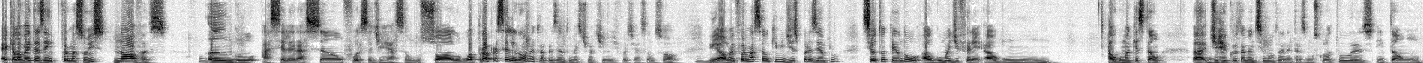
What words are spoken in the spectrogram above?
é que ela vai trazer informações novas. Sim. Ângulo, aceleração, força de reação do solo. O próprio acelerômetro apresenta uma estimativa de força de reação do solo. Uhum. E é uma informação que me diz, por exemplo, se eu estou tendo alguma diferença, algum, alguma questão ah, de recrutamento simultâneo entre as musculaturas. Então,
